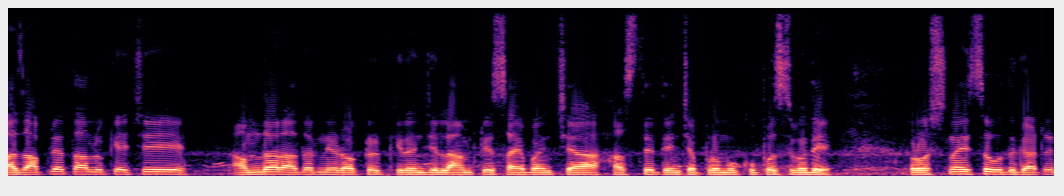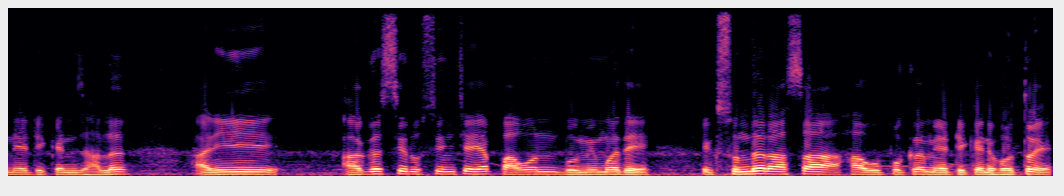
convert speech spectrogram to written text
आज आपल्या तालुक्याचे आमदार आदरणीय डॉक्टर किरणजी लामटे साहेबांच्या हस्ते त्यांच्या प्रमुख उपस्थितीमध्ये रोषणाईचं उद्घाटन या ठिकाणी झालं. आणि अगस्त्य ऋषींच्या या पावनभूमीमध्ये एक सुंदर असा हा उपक्रम या ठिकाणी होतो आहे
